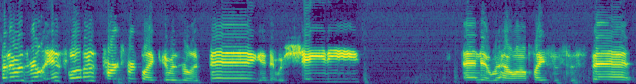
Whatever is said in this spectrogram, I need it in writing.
but it was really it's one of those parks where it's like it was really big and it was shady, and it had a lot of places to sit.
